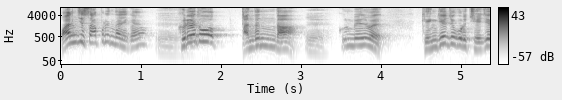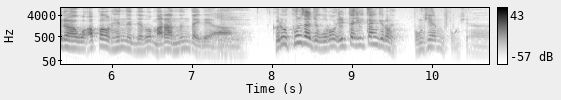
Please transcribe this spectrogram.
완전 싸버린다니까요. 예. 그래도 안 듣는다. 예. 그럼 왜냐면 경제적으로 제재를 하고 압박을 했는데도 말 안 듣는다 이거야. 예. 그럼 군사적으로 일단 1단계로 봉쇄하는 거 봉쇄. 아.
